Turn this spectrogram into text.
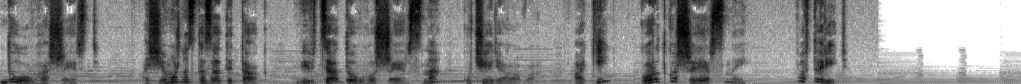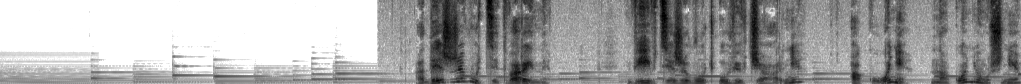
довга шерсть. А ще можна сказати так: вівця довгошерстна, кучерява, а кінь короткошерстний. Повторіть. А де ж живуть ці тварини? Вівці живуть у вівчарні, а коні на конюшні.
